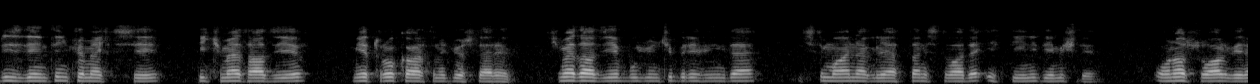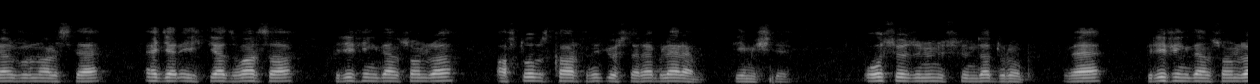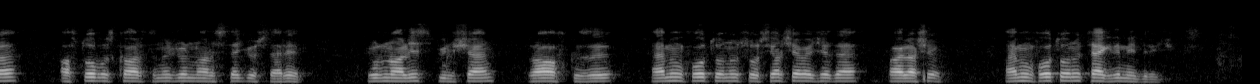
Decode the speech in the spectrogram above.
Prezidentin köməkçisi Hikmət Hacıyev metro kartını göstərib. Hikmət Hacıyev bugünkü brifinqdə ictimai nəqliyyatdan istifadə etdiyini demişdi. Ona sual verən jurnalistə əgər ehtiyac varsa, brifinqdən sonra avtobus kartını göstərə bilərəm demişdi. O sözünün üstündə durub və brifinqdən sonra avtobus kartını jurnalistə göstərib. Jurnalist Gülşən Rauf qızı həmin fotonu sosial şəbəkədə paylaşıb. Həmin fotonu təqdim edirik.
